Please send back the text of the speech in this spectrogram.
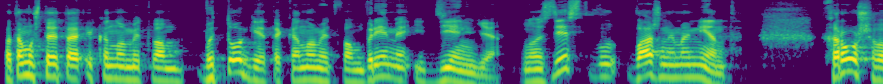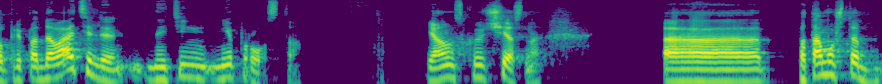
потому что это экономит вам, в итоге это экономит вам время и деньги. Но здесь важный момент. Хорошего преподавателя найти непросто. Я вам скажу честно. А, потому что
